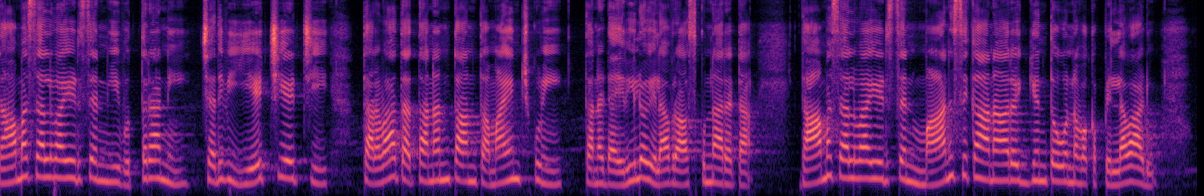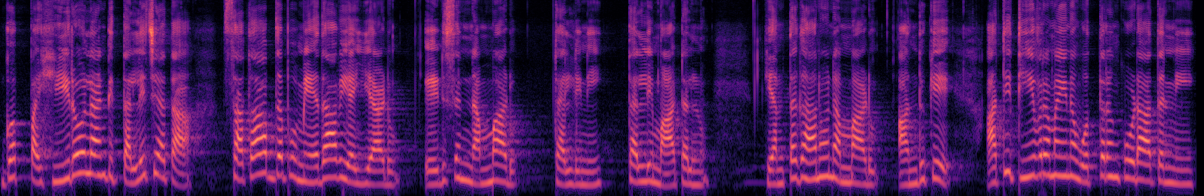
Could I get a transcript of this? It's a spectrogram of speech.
థామస్ అల్వా ఎడిసన్ ఈ ఉత్తరాన్ని చదివి ఏడ్చి ఏడ్చి తర్వాత తనను తాను తమాయించుకుని తన డైరీలో ఇలా వ్రాసుకున్నారట. థామస్ అల్వా ఎడిసన్ మానసిక అనారోగ్యంతో ఉన్న ఒక పిల్లవాడు గొప్ప హీరో లాంటి తల్లి చేత శతాబ్దపు మేధావి అయ్యాడు. ఎడిసన్ నమ్మాడు తల్లిని తల్లి మాటలను. ఎంతగానో నమ్మాడు. అందుకే అతి తీవ్రమైన ఉత్తరం కూడా అతన్ని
